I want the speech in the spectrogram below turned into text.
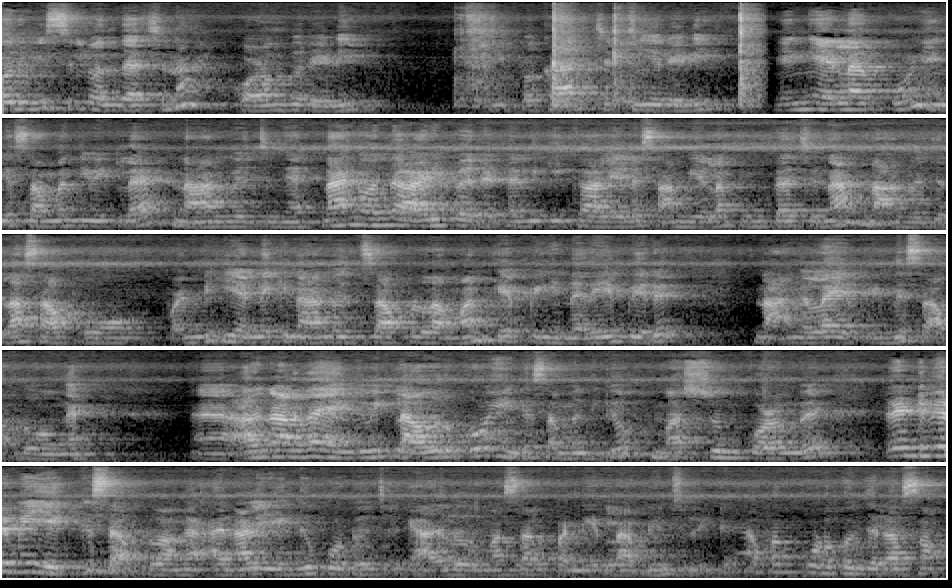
ஒரு விசில் வந்தாச்சுன்னா குழம்பு ரெடி. இப்போ கார சட்னி ரெடி எங்கள் எல்லாருக்கும் எங்கள் சம்மந்தி வீட்டில் நான்வெஜ்ஜுங்க நாங்கள் வந்து ஆடி அன்னைக்கு காலையில் சாமியெல்லாம் கும்பிட்டாச்சுன்னா நான்வெஜ்லாம் சாப்பிடுவோம். பண்டிகை அன்னைக்கு நான்வெஜ் சாப்பிட்லாமான்னு கேட்பீங்க நிறைய பேர். நாங்கள்லாம் எப்பயுமே சாப்பிடுவோங்க. அதனால தான் எங்கள் வீட்டில் அவருக்கும் எங்கள் சம்மந்திக்கும் மஷ்ரூம் குழம்பு ரெண்டு பேருமே எக்கு சாப்பிடுவாங்க. அதனால எக்கு போட்டு வச்சுருக்கேன். அதில் ஒரு மசாலா பண்ணிடலாம் அப்படின்னு சொல்லிட்டு. அப்புறம் கூட கொஞ்சம் ரசம்.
